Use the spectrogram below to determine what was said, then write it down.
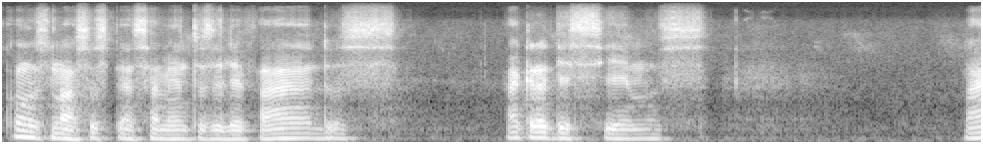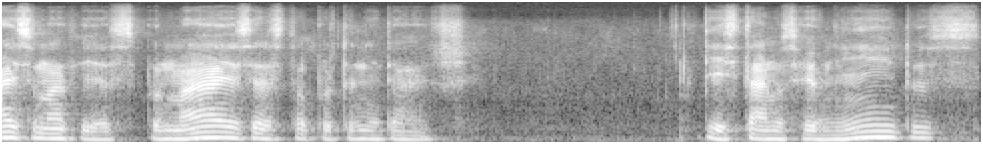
Com os nossos pensamentos elevados, agradecemos mais uma vez por mais esta oportunidade de estarmos reunidos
